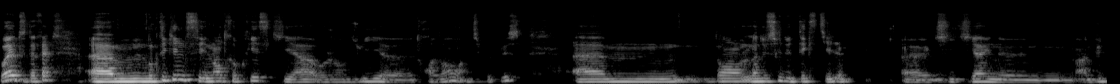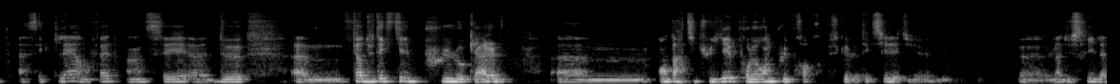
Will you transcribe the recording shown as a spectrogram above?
Oui, tout à fait. Euh, donc Tekin, c'est une entreprise qui a aujourd'hui euh, trois ans, un petit peu plus, euh, dans l'industrie du textile. Mhm. qui, a une, un but assez clair en fait, hein, c'est de faire du textile plus local, en particulier pour le rendre plus propre, puisque le textile est l'industrie la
